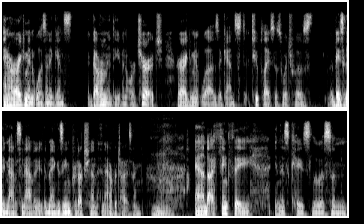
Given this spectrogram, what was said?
And her argument wasn't against government even or church. Her argument was against two places, which was basically Madison Avenue, the magazine production and advertising. Mm. And I think they, in this case, Lewis and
